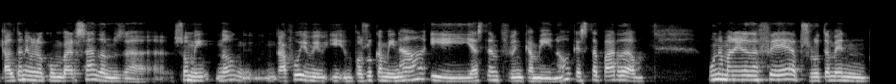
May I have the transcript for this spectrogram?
cal tenir una conversa, doncs uh, som-hi, no? Agafo i, i em poso a caminar i ja estem fent camí, no? Aquesta part de una manera de fer absolutament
